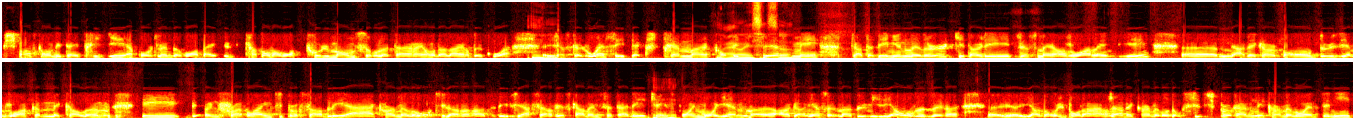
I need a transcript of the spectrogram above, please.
puis je pense qu'on est intrigué à Portland de voir, ben, quand on va voir tout le monde sur le terrain, on a l'air de quoi? Parce que l'Ouest est extrêmement compétitif, mais quand tu as Damien Lillard, qui est un des 10 meilleurs joueurs de l'NBA, avec un bon deuxième joueur comme McCollum et une frontline qui peut ressembler à Carmelo, qui leur a rendu des fiers services quand même cette année, 15 mhm. points de moyenne euh, en gagnant seulement 2 millions. Je veux dire, euh, euh, ils en ont eu pour leur argent avec Carmelo. Donc, si tu peux ramener Carmelo Anthony,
